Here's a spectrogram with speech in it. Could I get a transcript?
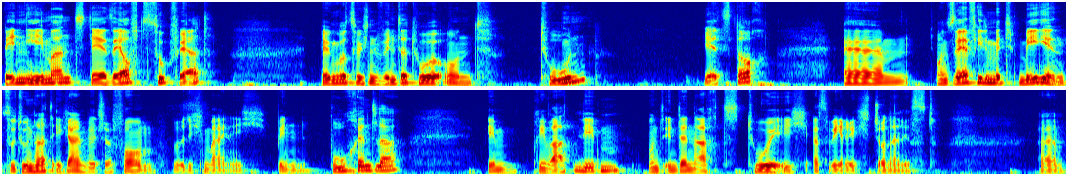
bin jemand, der sehr oft Zug fährt. Irgendwo zwischen Winterthur und Thun. Jetzt noch. Ähm, und sehr viel mit Medien zu tun hat, egal in welcher Form, würde ich meinen. Ich bin Buchhändler im privaten Leben und in der Nacht tue ich, als wäre ich Journalist. Ähm,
